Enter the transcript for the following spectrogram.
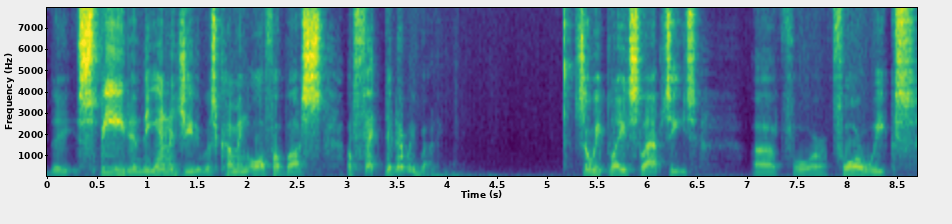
the speed and the energy that was coming off of us affected everybody. So we played Slapsies uh, for four weeks,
